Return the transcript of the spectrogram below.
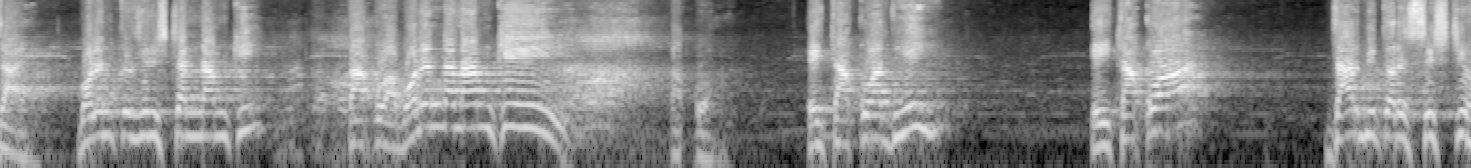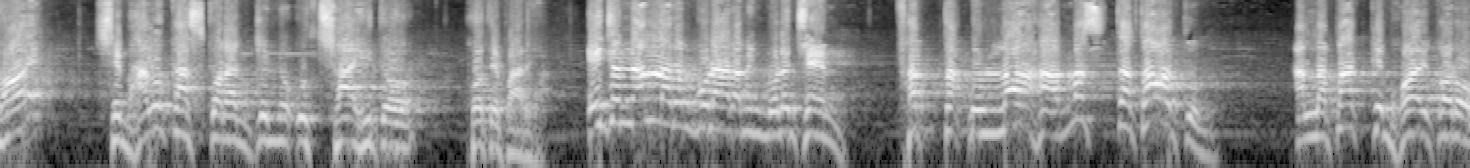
যায়। বলেন তো জিনিসটার নাম কি? তাকুয়া বলেন না নাম কি? তাকুয়া এই তাকুয়া দিয়েই, এই তাকুয়া যার ভিতরে সৃষ্টি হয়, সে ভালো কাজ করার জন্য উৎসাহিত হতে পারে। এই জন্য আল্লাহ রব্বুল আলামিন বলেছেন আল্লাহ পাককে ভয় করো,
